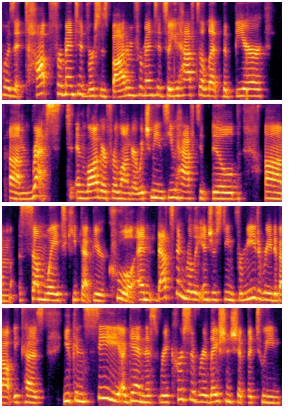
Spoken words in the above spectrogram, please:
was it top fermented versus bottom fermented? So you have to let the beer um, rest and lager for longer, which means you have to build um, some way to keep that beer cool. And that's been really interesting for me to read about because you can see, again, this recursive relationship between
